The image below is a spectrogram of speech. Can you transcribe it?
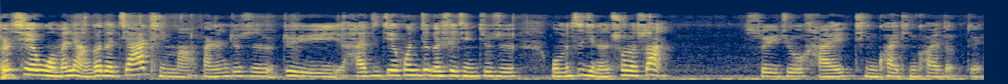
而且我们两个的家庭嘛，反正就是对于孩子结婚这个事情，就是我们自己能说了算，所以就还挺快挺快的。对，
